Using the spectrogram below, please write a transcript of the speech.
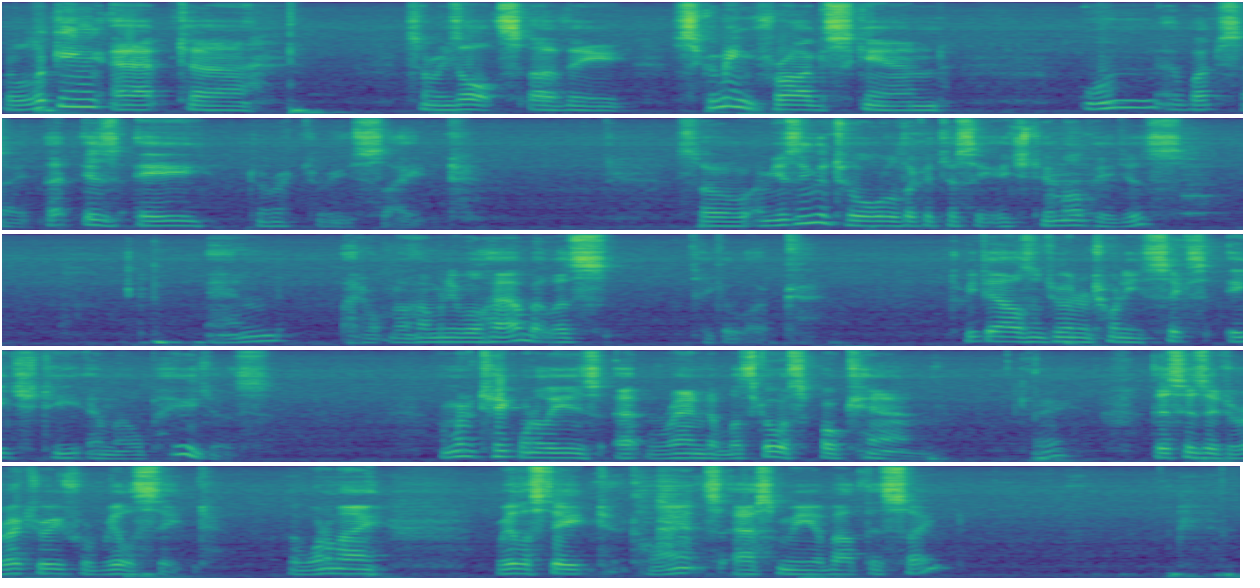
We're looking at uh, some results of the Screaming Frog scan on a website. That is a directory site. So I'm using the tool to look at just the HTML pages. And I don't know how many we'll have, but let's take a look. 3,226 HTML pages. I'm going to take one of these at random. Let's go with Spokane. Okay. This is a directory for real estate. So one of my real estate clients asked me about this site.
